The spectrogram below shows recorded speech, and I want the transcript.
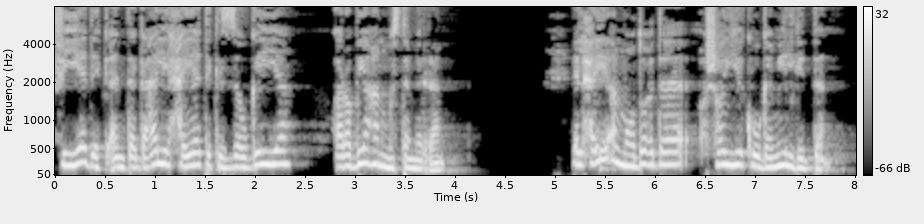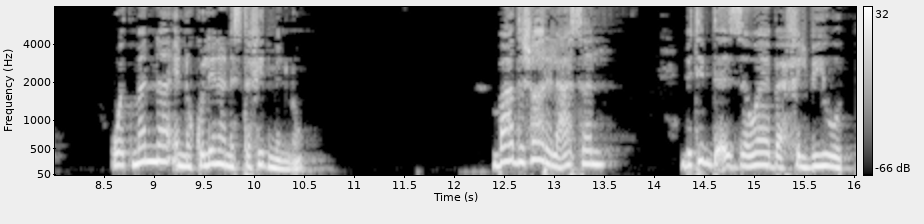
في يدك أن تجعلي حياتك الزوجية ربيعا مستمرا. الحقيقة الموضوع ده شيق وجميل جدا وأتمنى إن كلنا نستفيد منه. بعد شهر العسل بتبدأ الزوابع في البيوت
